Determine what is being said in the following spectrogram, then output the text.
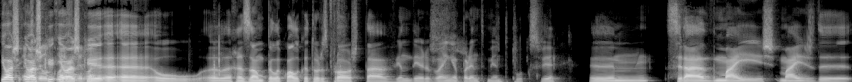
Eu acho, É eu um acho que, que eu acho que a, a- a razão pela qual o 14 Pro está a vender bem, aparentemente, pelo que se vê, hum, será de mais, mais de,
